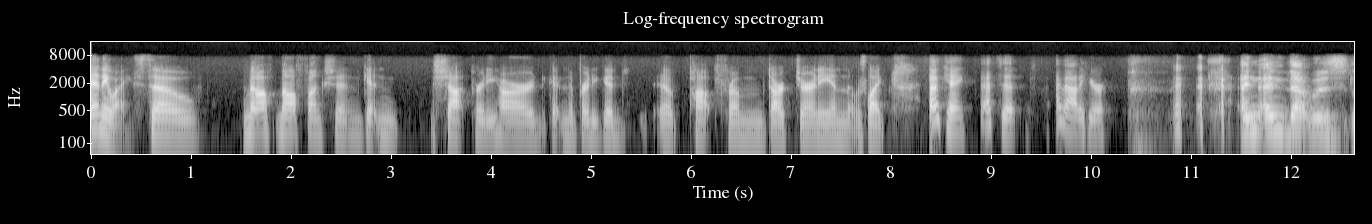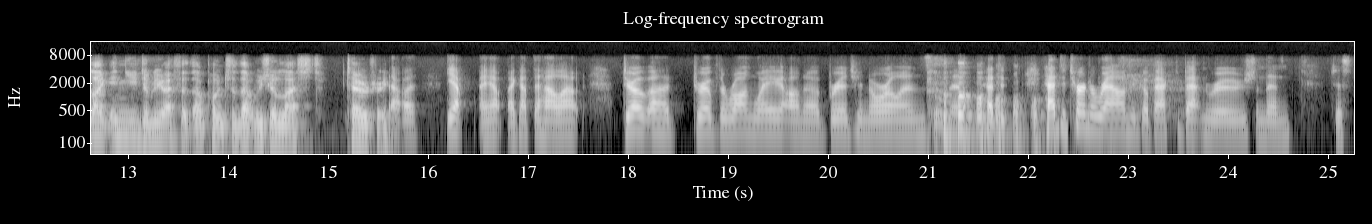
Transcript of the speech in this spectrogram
anyway, so mal- malfunction, getting shot pretty hard, getting a pretty good uh, pop from Dark Journey, and it was like, okay, that's it. I'm out of here. and and that was like in UWF at that point, so that was your last territory. That was yep, yep. I got the hell out. Drove uh, drove the wrong way on a bridge in New Orleans, and then had to had to turn around and go back to Baton Rouge, and then just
